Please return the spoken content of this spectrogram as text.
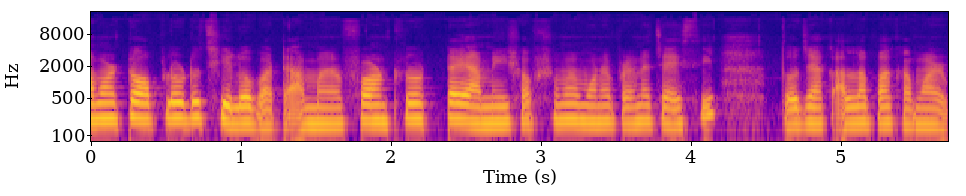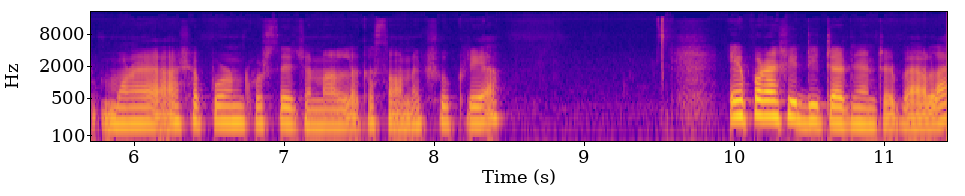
আমার টপ লোডও ছিল বাট আমার ফ্রন্ট লোডটাই আমি সবসময় মনে প্রাণে চাইছি। তো যাক, আল্লাহ পাক আমার মনের আশা পূরণ করছে এই জন্য আল্লাহর কাছে অনেক শুক্রিয়া। এরপর আসি ডিটারজেন্টের বেলা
